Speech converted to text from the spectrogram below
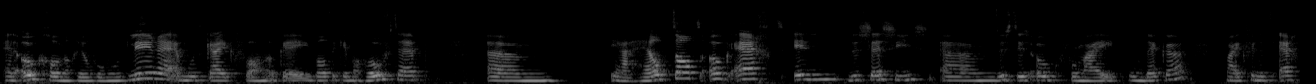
en ook gewoon nog heel veel moet leren. En moet kijken van, oké, wat ik in mijn hoofd heb. Um, ja, helpt dat ook echt in de sessies. Um, dus het is ook voor mij ontdekken. Maar ik vind het echt,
